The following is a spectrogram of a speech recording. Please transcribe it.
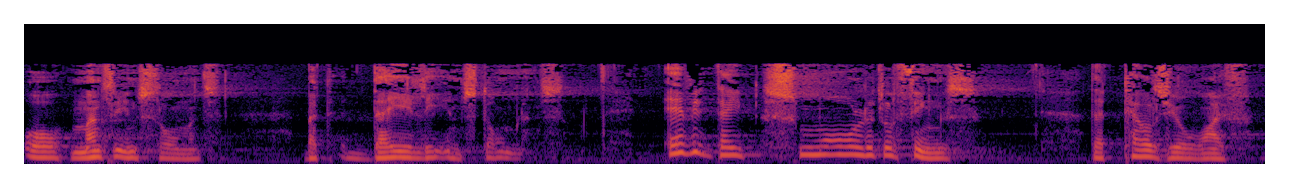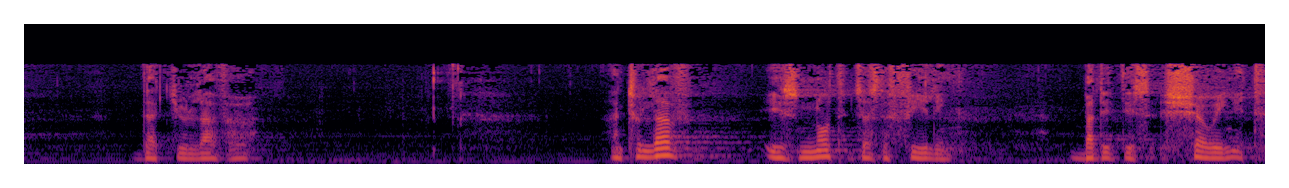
or monthly installments, but daily installments. Everyday small little things that tells your wife that you love her. And to love is not just a feeling but it is showing it.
